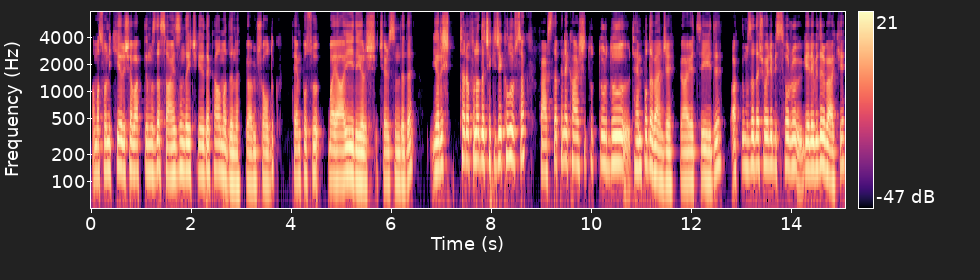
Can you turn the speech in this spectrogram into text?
Ama son iki yarışa baktığımızda Sainz'ın da hiç geride kalmadığını görmüş olduk. Temposu bayağı iyiydi yarış içerisinde de yarış tarafına da çekecek olursak Verstappen'e karşı tutturduğu tempo da bence gayet iyiydi. Aklımıza da şöyle bir soru gelebilir belki.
